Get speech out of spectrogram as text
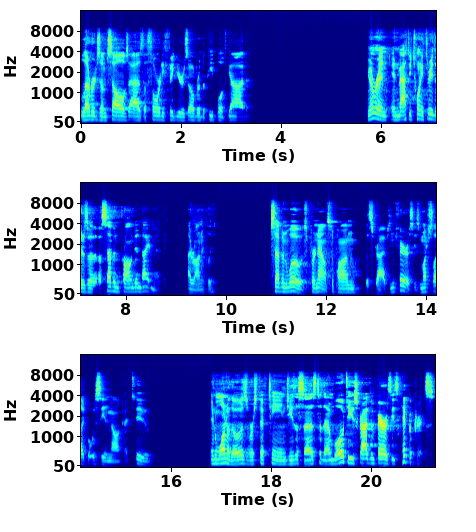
leverage themselves as authority figures over the people of God. Remember in, in Matthew 23, there's a, a seven pronged indictment, ironically. Seven woes pronounced upon the scribes and the Pharisees, much like what we see in Malachi 2. In one of those, verse 15, Jesus says to them, Woe to you, scribes and Pharisees, hypocrites!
